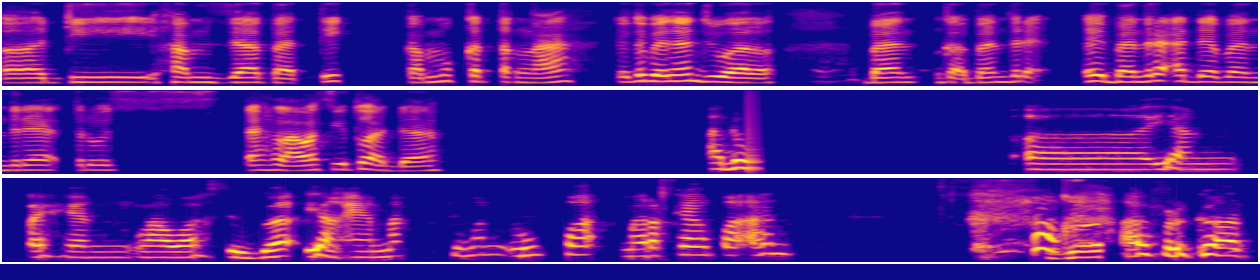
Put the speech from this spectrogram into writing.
eh, di Hamzah Batik kamu ke tengah itu biasanya jual ban nggak bandrek eh bandrek ada bandrek terus teh lawas itu ada aduh eh yang teh yang lawas juga yang enak cuman lupa mereknya apaan. I forgot.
